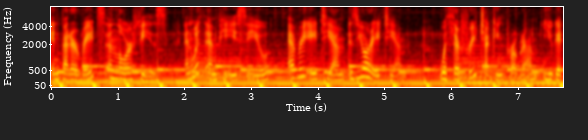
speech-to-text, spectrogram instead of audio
in better rates and lower fees. And with MPECU, every ATM is your ATM. With their free checking program, you get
